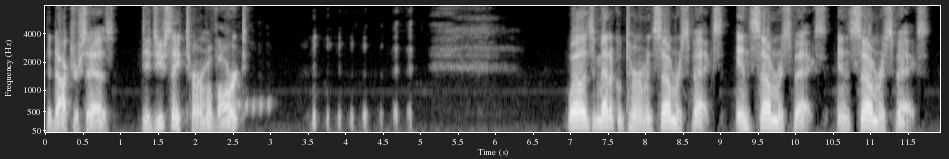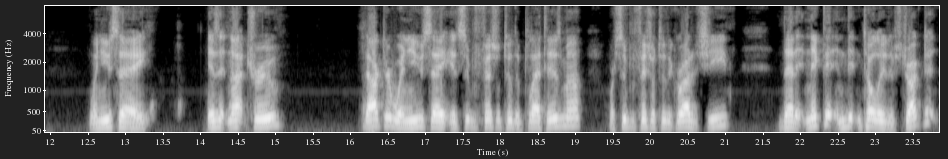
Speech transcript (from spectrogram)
The doctor says, Did you say term of art? well, it's a medical term in some respects. In some respects. In some respects. When you say, Is it not true? Doctor, when you say it's superficial to the platysma or superficial to the carotid sheath, that it nicked it and didn't totally obstruct it?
